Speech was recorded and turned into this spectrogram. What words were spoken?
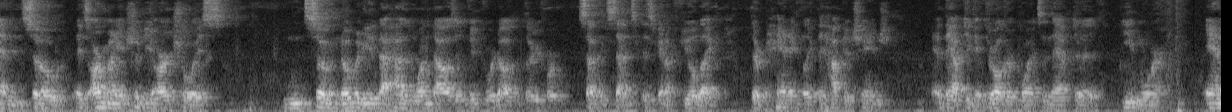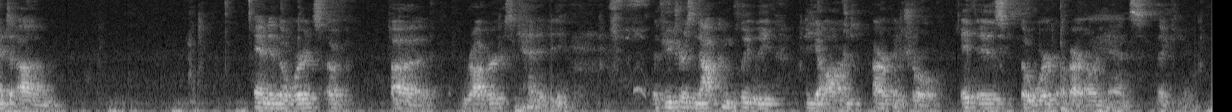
and so it's our money, it should be our choice. So nobody that has one thousand fifty-four dollars and thirty-four cents is gonna feel like they're panicked, like they have to change, and they have to get through all their points and they have to eat more. And um, and in the words of uh, Robert Kennedy, the future is not completely beyond our control. It is the work of our own hands. Thank you.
